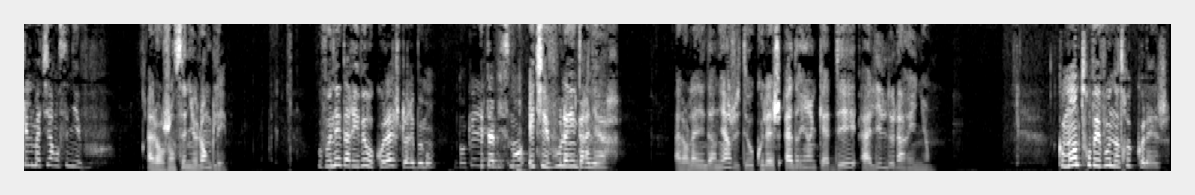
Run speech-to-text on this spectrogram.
Quelle matière enseignez-vous? Alors j'enseigne l'anglais. Vous venez d'arriver au collège de Rébemont. Dans quel établissement étiez-vous l'année dernière? Alors l'année dernière j'étais au collège Adrien Cadet à l'île de la Réunion. Comment trouvez-vous notre collège?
